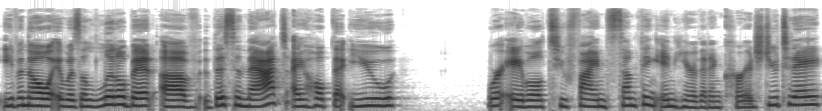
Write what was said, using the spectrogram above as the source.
even though it was a little bit of this and that, I hope that you were able to find something in here that encouraged you today.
